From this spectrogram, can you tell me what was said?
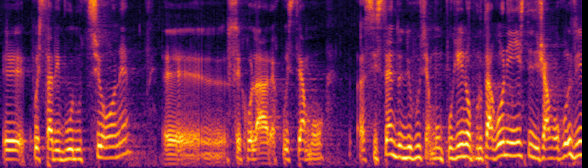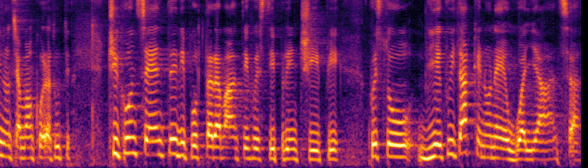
eh, questa rivoluzione eh, secolare a cui stiamo assistendo di cui siamo un pochino protagonisti, diciamo così, non siamo ancora tutti, ci consente di portare avanti questi principi, questo di equità che non è uguaglianza,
